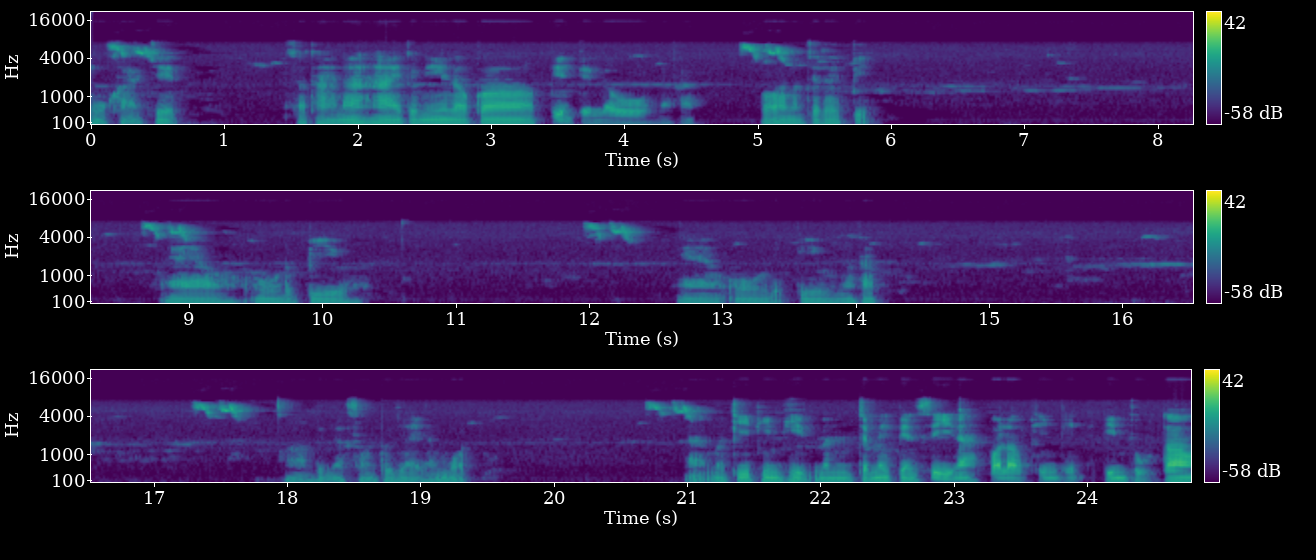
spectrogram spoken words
หกขาเจ็ดสถานะไฮตัวนี้เราก็เปลี่ยนเป็นโลนะครับ เพราะว่ามันจะได้ปิด L O W L O W นะครับเป็นอักษรตัวใหญ่ทั้งหมด เมื่อกี้พิมพ์ผิดมันจะไม่เปลี่ยนสีนะ พอเราพิมพ์ผิดพิมพ์ถูกต้อง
